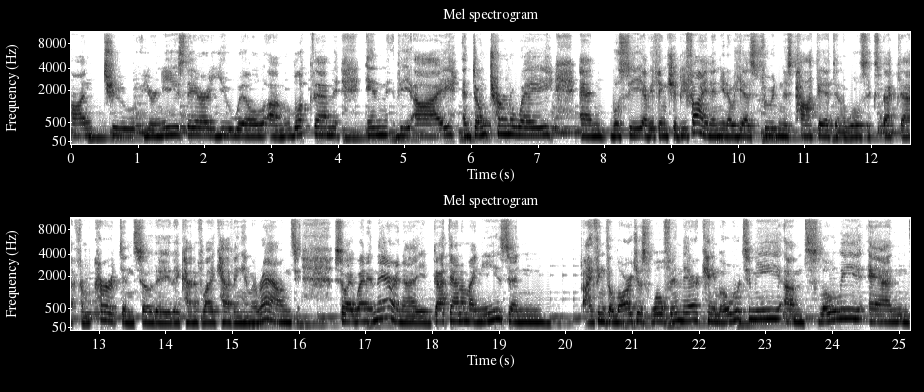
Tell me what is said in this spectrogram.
onto your knees there you will um, look them in the eye and don't turn away and we'll see everything should be fine. And you know he has food in his pocket and the wolves expect that from kurt. And so they they kind of like having him around. So i went in there and i got down on my knees and I think the largest wolf in there came over to me um, slowly, and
